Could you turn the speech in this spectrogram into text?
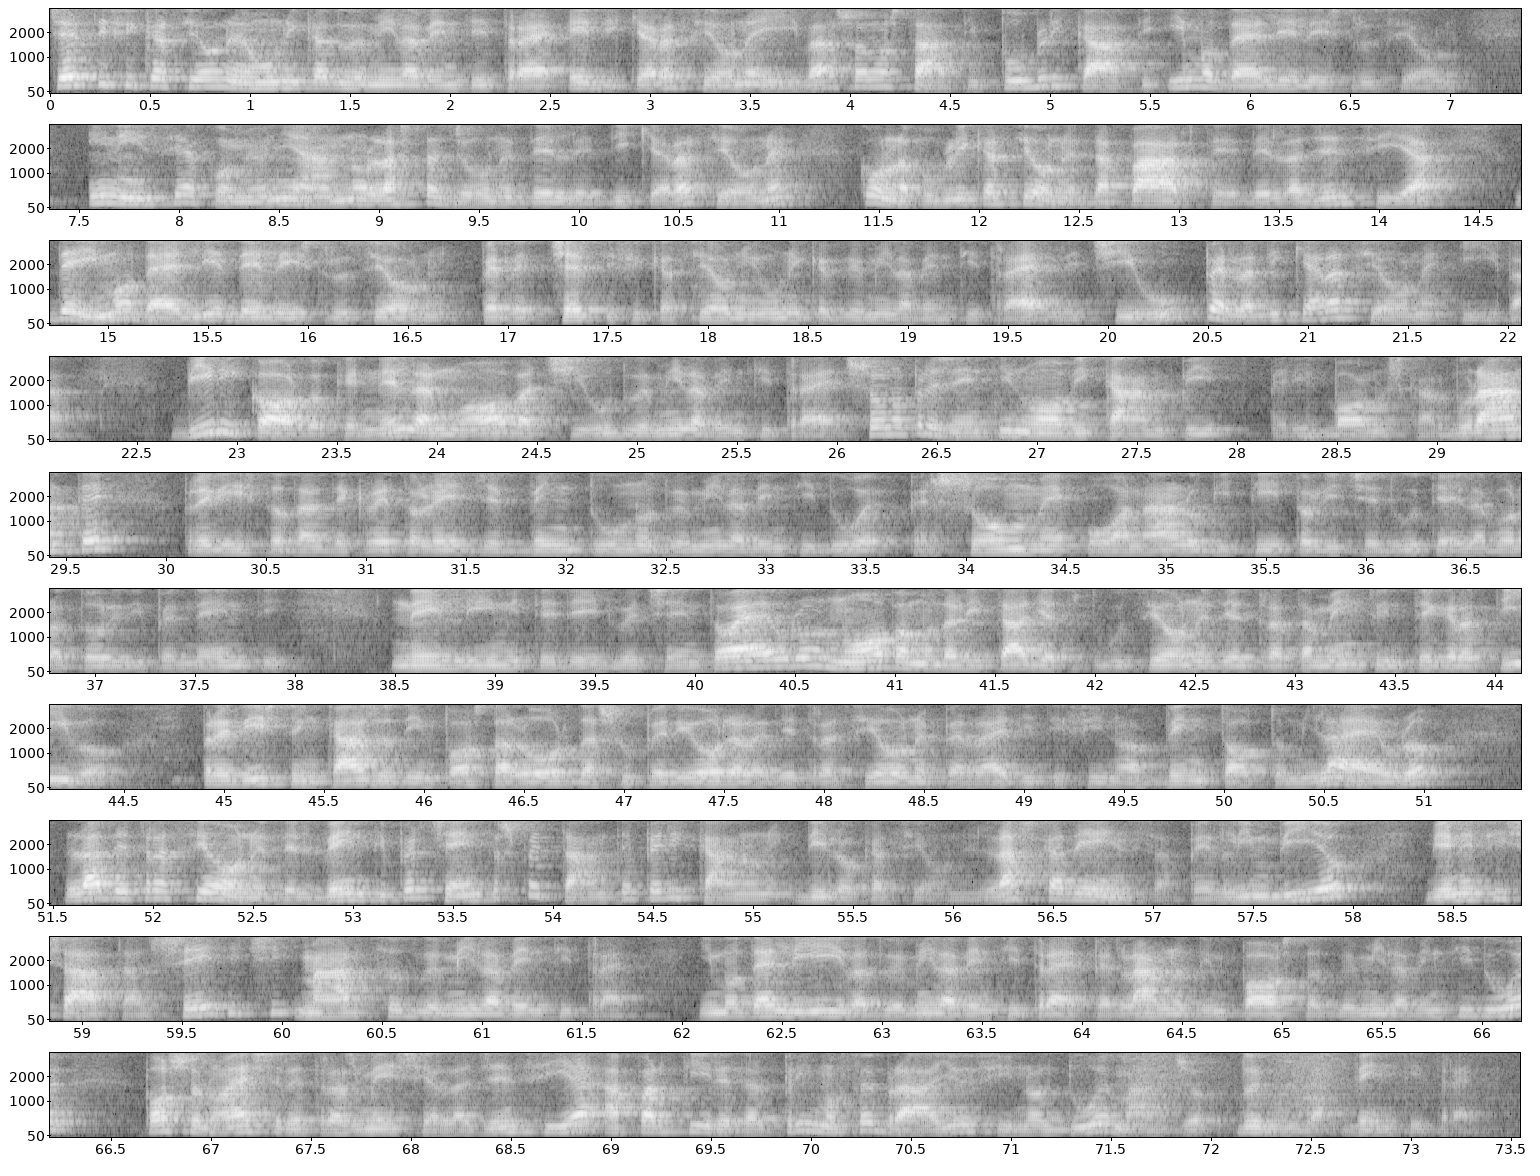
Certificazione unica 2023 e dichiarazione IVA sono stati pubblicati i modelli e le istruzioni. Inizia come ogni anno la stagione delle dichiarazioni con la pubblicazione da parte dell'Agenzia dei modelli e delle istruzioni per le certificazioni uniche 2023, le CU, per la dichiarazione IVA. Vi ricordo che nella nuova CU 2023 sono presenti nuovi campi per il bonus carburante, previsto dal decreto legge 21-2022 per somme o analoghi titoli ceduti ai lavoratori dipendenti nel limite dei 200 euro, nuova modalità di attribuzione del trattamento integrativo previsto in caso di imposta lorda superiore alla detrazione per redditi fino a 28.000 euro, la detrazione del 20% spettante per i canoni di locazione. La scadenza per l'invio viene fissata al 16 marzo 2023. I modelli IVA 2023 per l'anno d'imposta 2022 possono essere trasmessi all'Agenzia a partire dal 1 febbraio e fino al 2 maggio 2023.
